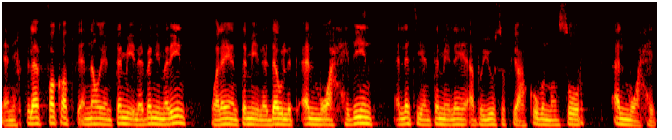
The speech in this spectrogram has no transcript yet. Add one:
يعني اختلاف فقط في أنه ينتمي إلى بني مرين ولا ينتمي إلى دولة الموحدين التي ينتمي إليها أبو يوسف يعقوب المنصور الموحدي.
